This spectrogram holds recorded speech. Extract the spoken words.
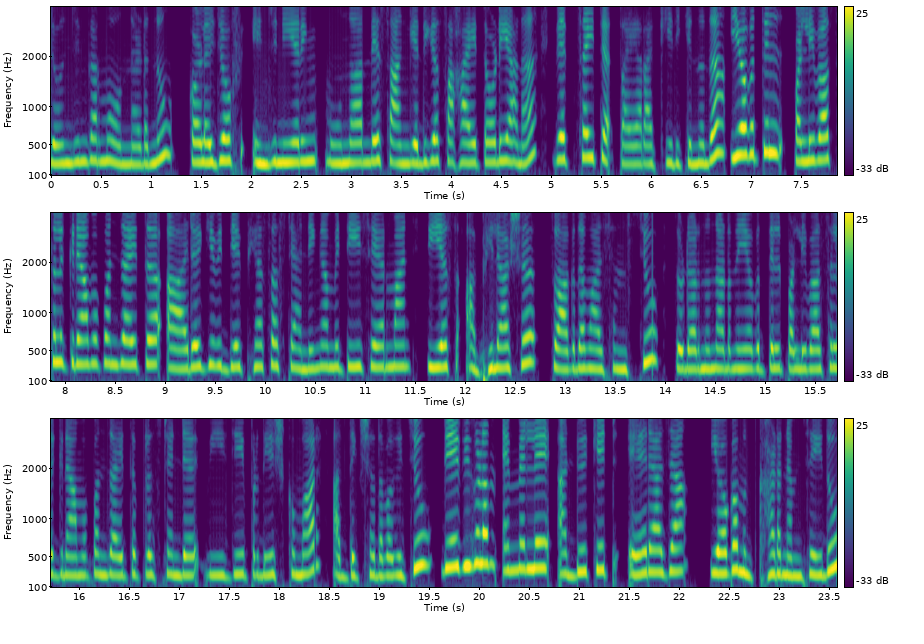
ലോഞ്ചിംഗ് കർമ്മവും നടന്നു കോളേജ് ഓഫ് എഞ്ചിനീയറിംഗ് മൂന്നാറിന്റെ സാങ്കേതിക സഹായത്തോടെയാണ് വെബ്സൈറ്റ് തയ്യാറാക്കിയിരിക്കുന്നത്. യോഗത്തിൽ പള്ളിവാസൽ ഗ്രാമപഞ്ചായത്ത് ആരോഗ്യ വിദ്യാഭ്യാസ standing committee chairman C S Abhilash സ്വാഗതം ആശംസിച്ചു. തുടർന്ന് നടന്ന യോഗത്തിൽ പള്ളിവാസൽ ഗ്രാമപഞ്ചായത്ത് president V G Pratheesh Kumar അധ്യക്ഷത വഹിച്ചു. Devikulam M L A advocate A Raja യോഗം ഉദ്ഘാടനം ചെയ്തു.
